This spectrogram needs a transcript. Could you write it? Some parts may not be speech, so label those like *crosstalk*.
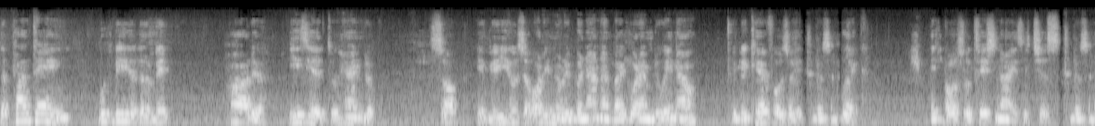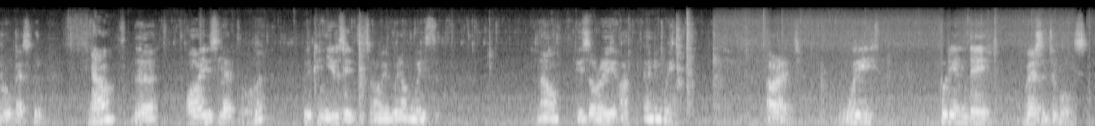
The plantain would be a little bit harder, easier to handle. So if you use an ordinary banana like what I'm doing now, be careful so it doesn't break. It also tastes nice, it just doesn't look as good. Now the oil is left over, we can use it, this oil, we don't waste it. Now it's already hot anyway. All right, we put in the vegetables.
